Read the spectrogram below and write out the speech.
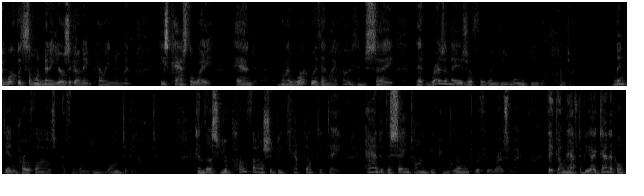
worked with someone many years ago named Perry Newman. He's passed away, and when I worked with him, I heard him say that resumes are for when you want to be the hunter. LinkedIn profiles are for when you want to be hunted. And thus, your profile should be kept up to date and at the same time be congruent with your resume. They don't have to be identical,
